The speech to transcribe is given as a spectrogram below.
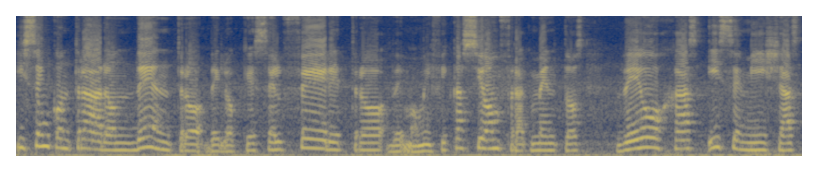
y se encontraron dentro de lo que es el féretro de momificación fragmentos de hojas y semillas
